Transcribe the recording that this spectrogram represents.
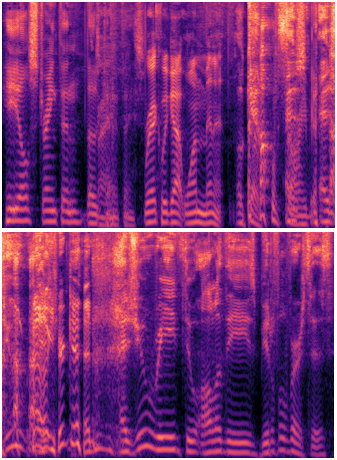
heal, strengthen, those kind of things. Rick, we got one minute. Okay. Oh, sorry, As, as you Oh, you're good. as you read through all of these beautiful verses,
